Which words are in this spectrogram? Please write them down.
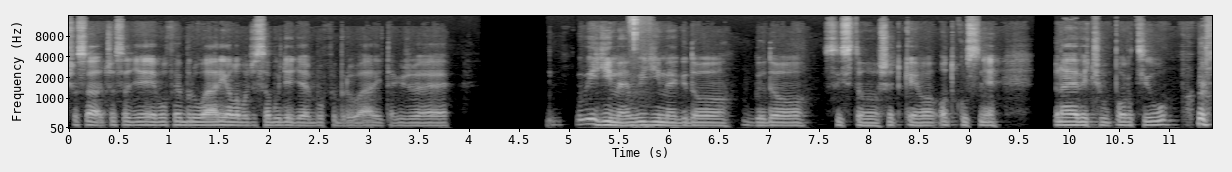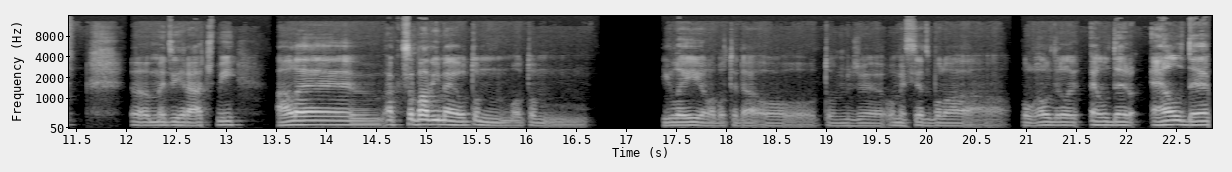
čo sa, čo sa deje vo februári, alebo čo sa bude deť vo februári, takže uvidíme, uvidíme, kto, si z toho všetkého odkusne najväčšiu porciu medzi hráčmi. Ale ak sa bavíme o tom, o tom delay, alebo teda o tom, že o mesiac bola bol Elder, Elder, Elder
